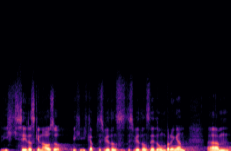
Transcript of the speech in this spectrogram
Ich sehe das genauso. Ich, ich glaube, das wird uns, das wird uns nicht umbringen. Ähm,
